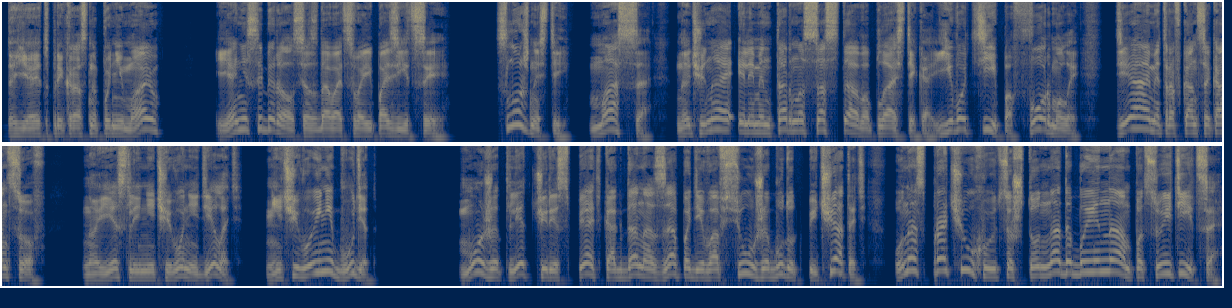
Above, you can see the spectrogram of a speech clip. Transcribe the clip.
«Да я это прекрасно понимаю. Я не собирался сдавать свои позиции. Сложностей масса, начиная элементарно с состава пластика, его типа, формулы, диаметра в конце концов. Но если ничего не делать, ничего и не будет. Может, лет через пять, когда на Западе вовсю уже будут печатать, у нас прочухаются, что надо бы и нам подсуетиться.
